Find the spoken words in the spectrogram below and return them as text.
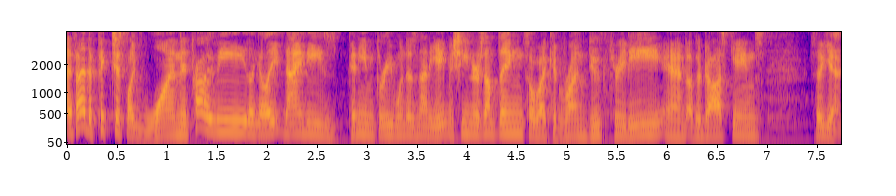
if I had to pick just like one, it'd probably be like a late 90s Pentium 3 Windows 98 machine or something, so I could run Duke 3D and other DOS games so yeah,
